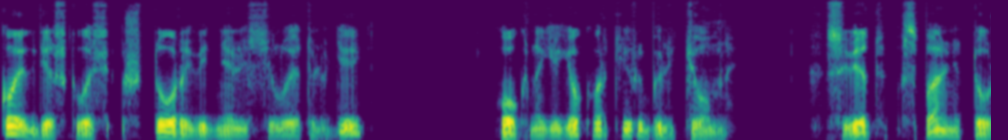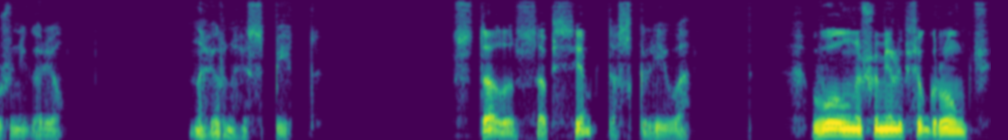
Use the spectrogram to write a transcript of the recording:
Кое-где сквозь шторы виднелись силуэты людей. Окна ее квартиры были темны. Свет в спальне тоже не горел. Наверное, спит стало совсем тоскливо. Волны шумели все громче.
